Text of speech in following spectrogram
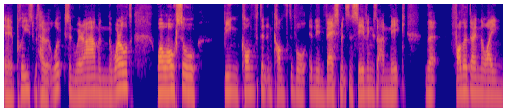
uh, pleased with how it looks and where I am in the world, while also being confident and comfortable in the investments and savings that I make that further down the line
